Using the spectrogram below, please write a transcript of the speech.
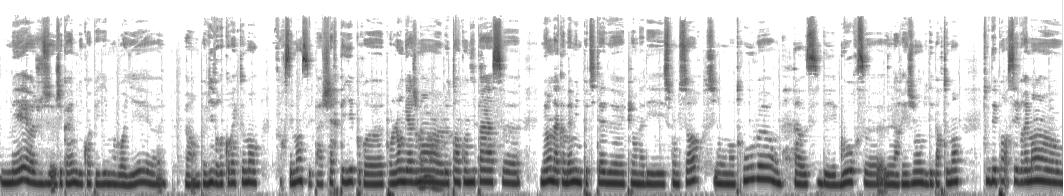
mais euh, j'ai quand même de quoi payer mon loyer. euh, enfin, on peut vivre correctement. Forcément, c'est pas cher payé pour euh, pour l'engagement, Ah euh, le temps qu'on y passe. Mais on a quand même une petite aide euh, et puis on a des sponsors si on en trouve. On a aussi des bourses euh, de la région, du département. Tout dépend. C'est vraiment euh,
